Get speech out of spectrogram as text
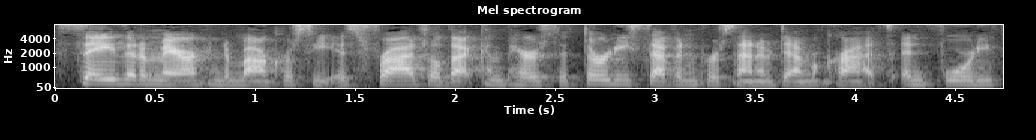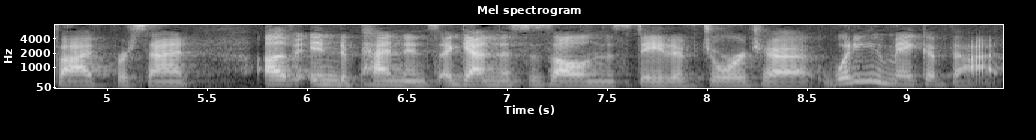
say that American democracy is fragile. That compares to 37% of Democrats and 45% of independents. Again, this is all in the state of Georgia. What do you make of that?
